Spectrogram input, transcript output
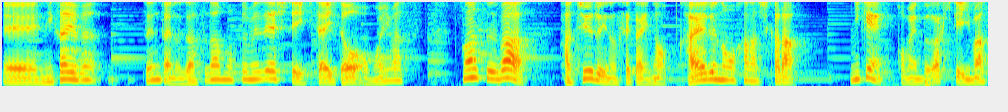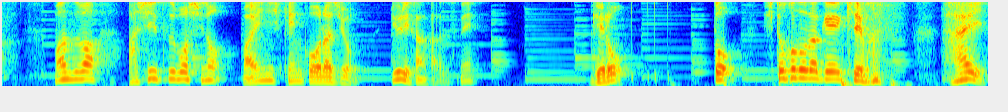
えー、2回分、前回の雑談も含めてしていきたいと思います。まずは、爬虫類の世界のカエルのお話から2件コメントが来ています。まずは、足つぼしの毎日健康ラジオ、ゆりさんからですね。ゲロと一言だけ来てます。はい。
